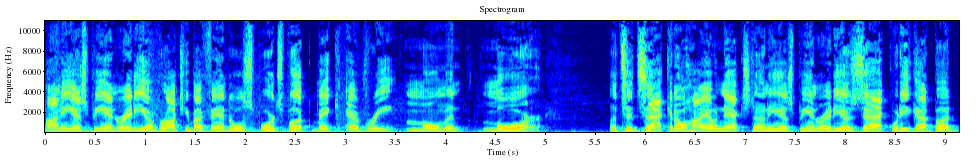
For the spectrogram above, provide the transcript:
on ESPN Radio, brought to you by FanDuel Sportsbook. Make every moment more. Let's hit Zach in Ohio next on ESPN Radio. Zach, what do you got, bud?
